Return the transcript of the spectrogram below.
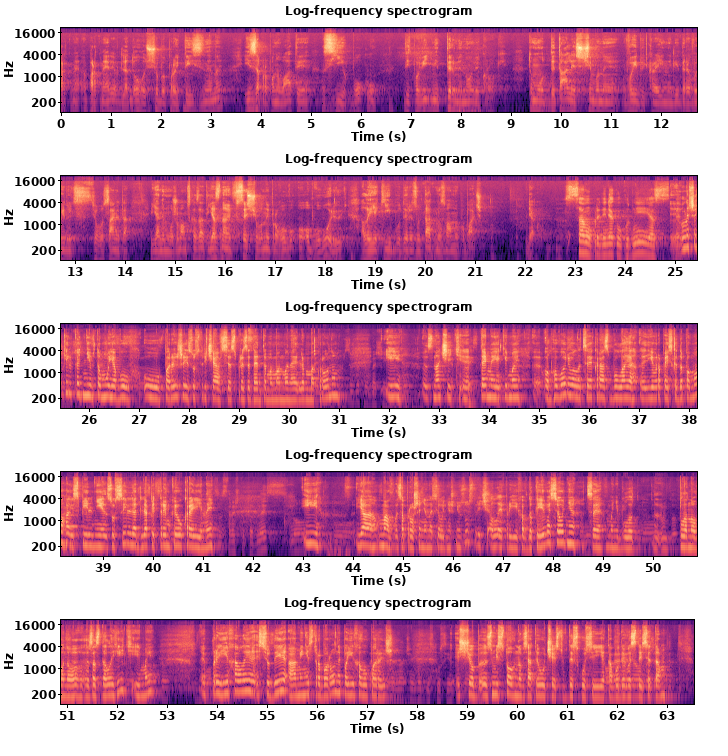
партнерів для того, щоб пройтись з ними і запропонувати з їх боку відповідні термінові кроки. Тому деталі, з чим вони вийдуть, країни-лідери вийдуть з цього саміта, я не можу вам сказати. Я знаю все, що вони обговорюють, але який буде результат, ми з вами побачимо. Дякую. Само преди няколко дни аз Лише кілька днів тому я був у Парижі і зустрічався з президентом Еммануелем Макроном. І, значить, е, теми, які ми е, обговорювали, це якраз була е, європейська допомога і спільні зусилля для підтримки України. І я мав запрошення на сьогоднішню зустріч, але приїхав до Києва сьогодні. Це мені було е, плановано заздалегідь, і ми приїхали сюди, а міністр оборони поїхав у Париж, щоб змістовно взяти участь в дискусії, яка буде вестися там.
